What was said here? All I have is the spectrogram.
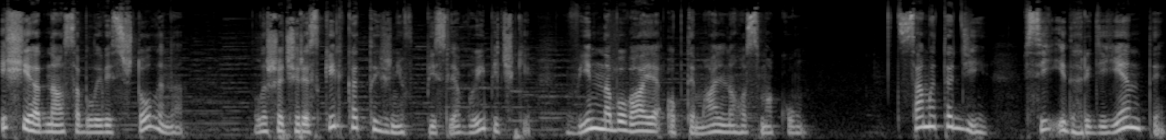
І ще одна особливість штолена лише через кілька тижнів після випічки він набуває оптимального смаку. Саме тоді всі інгредієнти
